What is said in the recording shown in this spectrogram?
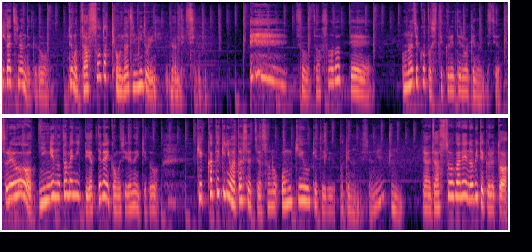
いがちなんだけど、でも雑草だって同じ緑なんですよね。そう、雑草だって同じことしてくれてるわけなんですよ。それを人間のためにってやってないかもしれないけど、結果的に私たちはその恩恵を受けてるわけなんですよね。うん。雑草がね伸びてくるとあ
